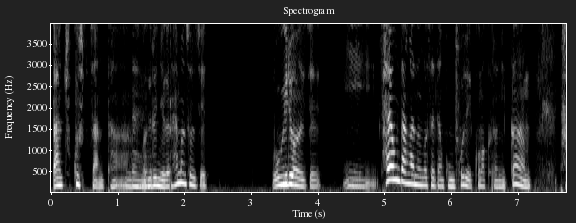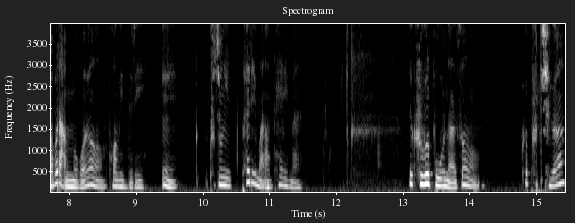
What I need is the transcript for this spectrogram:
난 죽고 싶지 않다. 네. 막 이런 얘기를 하면서 이제 오히려 이제 이 사형당하는 것에 대한 공포도 있고 막 그러니까 밥을 안 먹어요. 범인들이. 예. 네. 그 중에 페리만. 아, 페리만. 그걸 보고 나서 카푸치가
